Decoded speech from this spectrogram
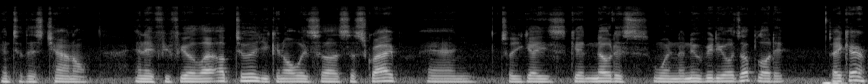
into this channel. And if you feel up to it, you can always uh, subscribe and so you guys get notice when a new video is uploaded. Take care.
